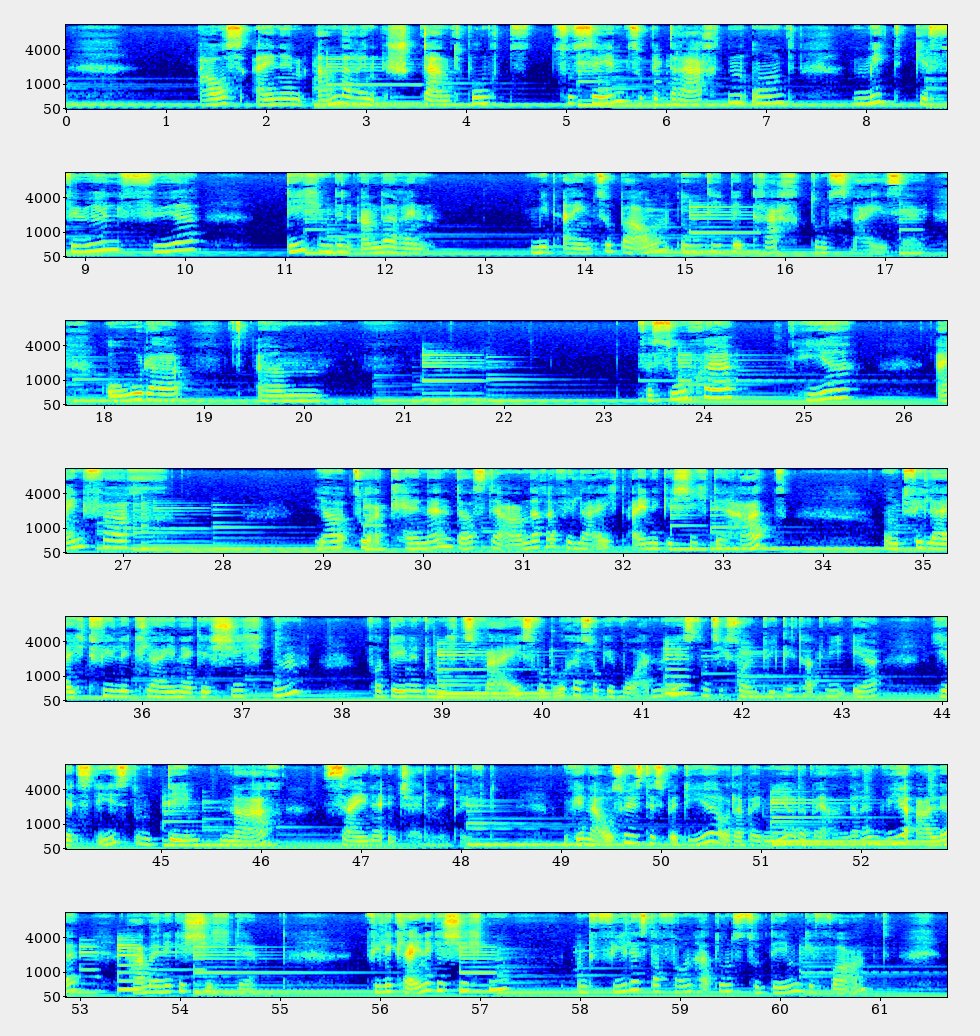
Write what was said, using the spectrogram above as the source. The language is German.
aus einem anderen Standpunkt zu sehen, zu betrachten und mit Gefühl für dich und den anderen mit einzubauen in die Betrachtungsweise. Oder ähm, versuche hier einfach ja zu erkennen, dass der andere vielleicht eine Geschichte hat und vielleicht viele kleine Geschichten, von denen du nichts weißt, wodurch er so geworden ist und sich so entwickelt hat, wie er jetzt ist und demnach seine Entscheidungen trifft. Und genauso ist es bei dir oder bei mir oder bei anderen. Wir alle haben eine Geschichte. Viele kleine Geschichten und vieles davon hat uns zu dem geformt,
